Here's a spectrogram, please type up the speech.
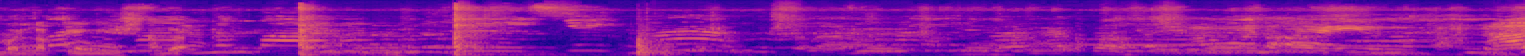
malaking isda. Ano kaya yun? Ha?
